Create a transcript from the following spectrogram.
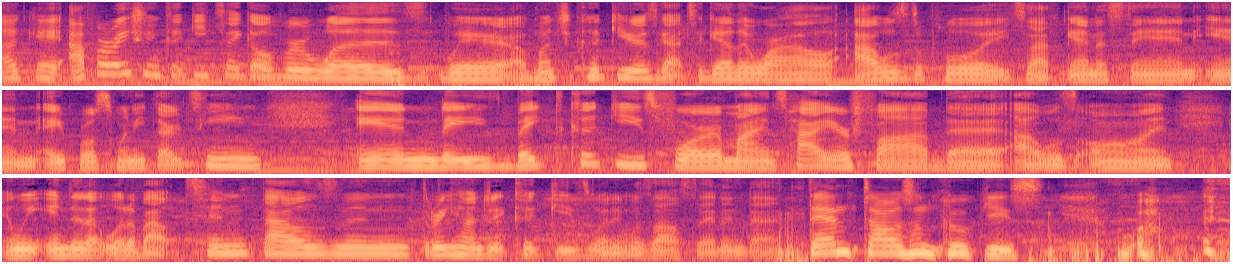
Okay, Operation Cookie Takeover was where a bunch of cookiers got together while I was deployed to Afghanistan in April 2013, and they baked cookies for my entire fob that I was on, and we ended up with about 10,300 cookies when it was all said and done. 10,000 cookies.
